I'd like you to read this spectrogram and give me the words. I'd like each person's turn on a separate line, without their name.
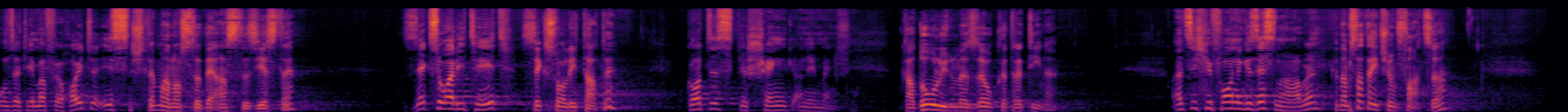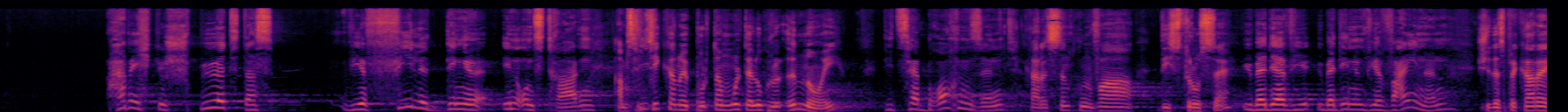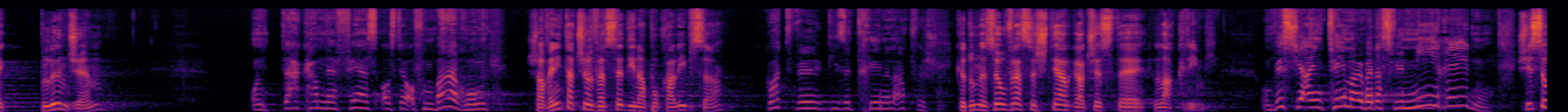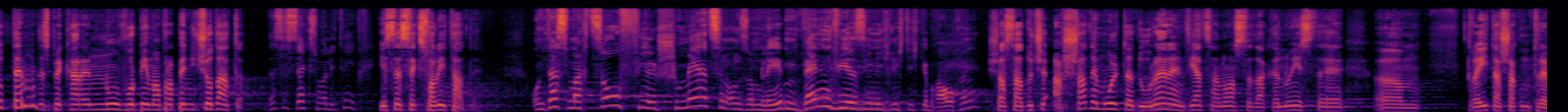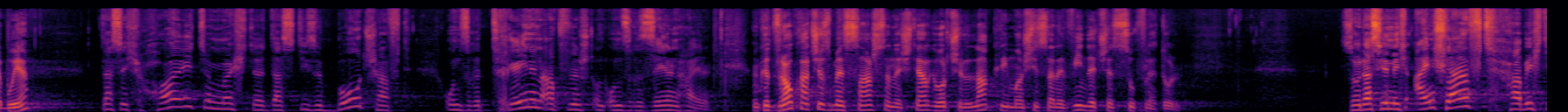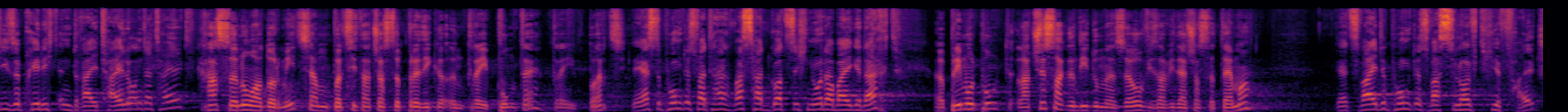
Unser Thema für heute ist
tema noastră de astăzi este
Sexualität,
sexualitate,
Gottes Geschenk an den Menschen.
cadoul lui Dumnezeu către tine.
Als ich hier vorne gesessen habe,
Când am stat aici în față,
habe ich gespürt, dass wir viele Dinge in uns tragen,
am simțit că noi purtăm multe lucruri în noi
die zerbrochen sind,
care sunt cumva distruse
über, der wir, über denen wir weinen.
și despre care plângem.
Und da kam der Vers aus der Offenbarung,
Și a venit acel verset din Apocalipsă
Gott will diese Tränen abwischen.
că Dumnezeu vrea să șteargă aceste lacrimi.
Und wisst ihr, ein Thema, über das wir nie reden,
Și este o temă despre care nu vorbim aproape niciodată.
das ist Sexualität.
Este sexualitate.
Und das macht so viel Schmerz in unserem Leben, wenn wir sie nicht richtig gebrauchen.
Și asta aduce așa de multă durere în viața noastră dacă nu este um, trăită așa cum trebuie,
dass ich heute möchte, dass diese Botschaft unsere Tränen abwischt und unsere Seelen heilt.
încât vreau ca acest mesaj să ne șteargă orice lacrimă și să ne vindece sufletul.
So dass ihr nicht einschlaft, habe ich diese Predigt in drei Teile unterteilt.
Ca să nu adormiți, am împărțit această predică în trei puncte, trei părți.
Der erste Punkt ist, was hat Gott sich nur dabei gedacht?
Primul punct, la ce s-a gândit Dumnezeu vis-a-vis de această temă?
Der zweite Punkt ist, was läuft hier falsch?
